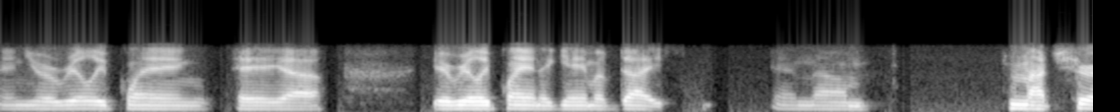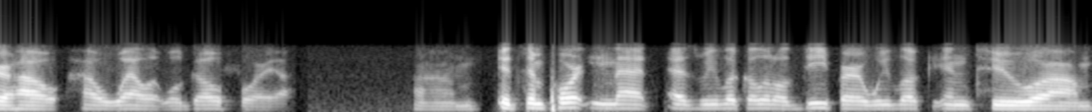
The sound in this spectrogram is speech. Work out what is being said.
and you're really playing a uh, you're really playing a game of dice. And um, I'm not sure how, how well it will go for you. Um, it's important that as we look a little deeper, we look into um,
